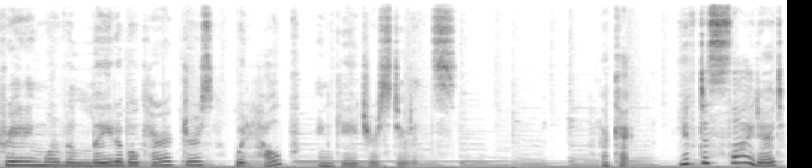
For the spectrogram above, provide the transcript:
Creating more relatable characters would help engage your students. Okay, You've decided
